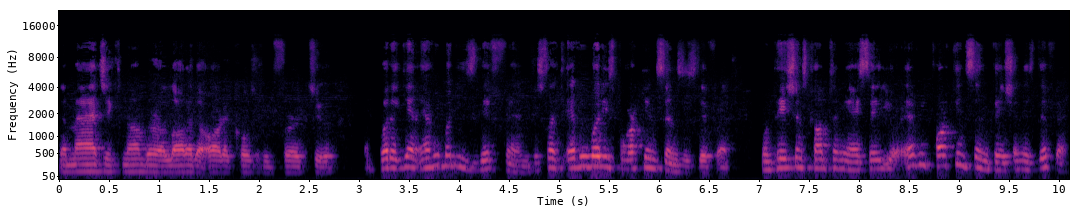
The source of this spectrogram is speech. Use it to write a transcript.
the magic number. A lot of the articles refer to. But again, everybody's different. Just like everybody's Parkinson's is different when patients come to me, I say, your every Parkinson patient is different.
